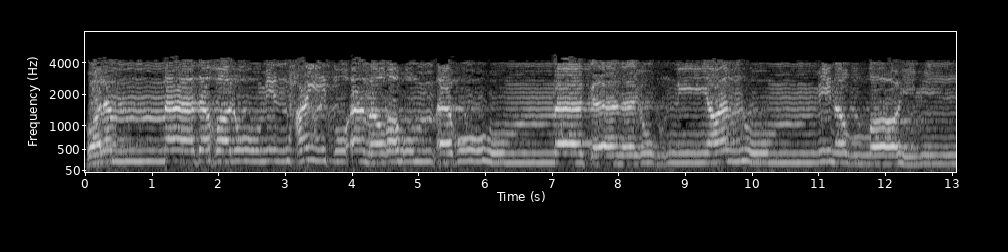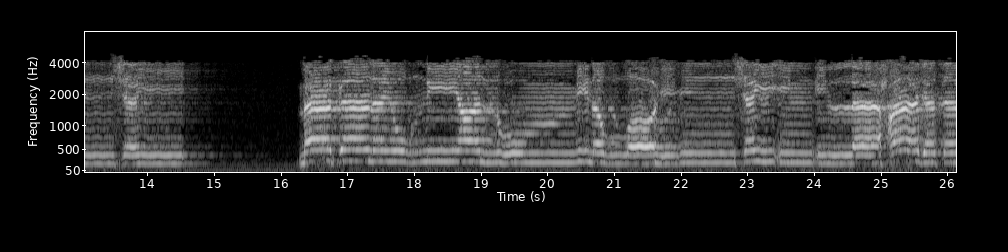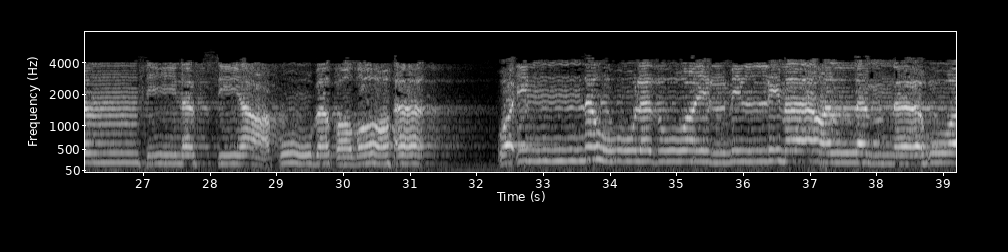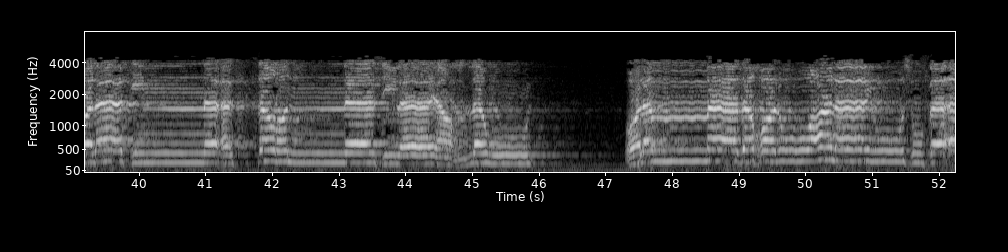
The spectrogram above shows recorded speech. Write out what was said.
ولما دخلوا من حيث أمرهم أبوهم ما كان يغني عنهم من الله من شيء ما كان يغني عنهم من الله من شيء إلا حاجة في نفس يعقوب قضاها وإنه لذو علم لما علمناه ولكن أكثر الناس لا يعلمون ولما دخلوا على يوسف آوى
